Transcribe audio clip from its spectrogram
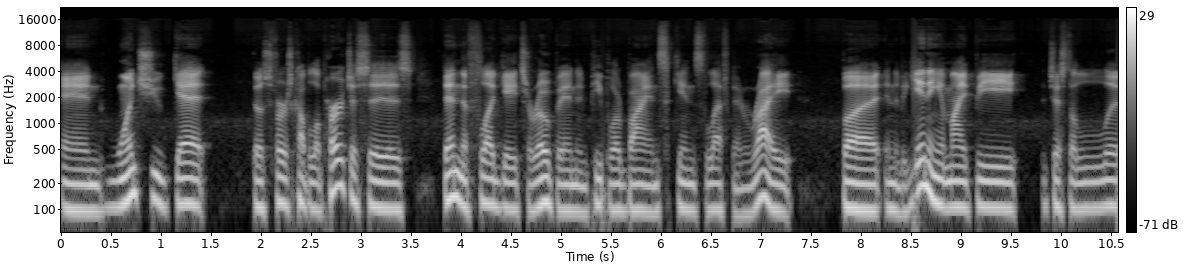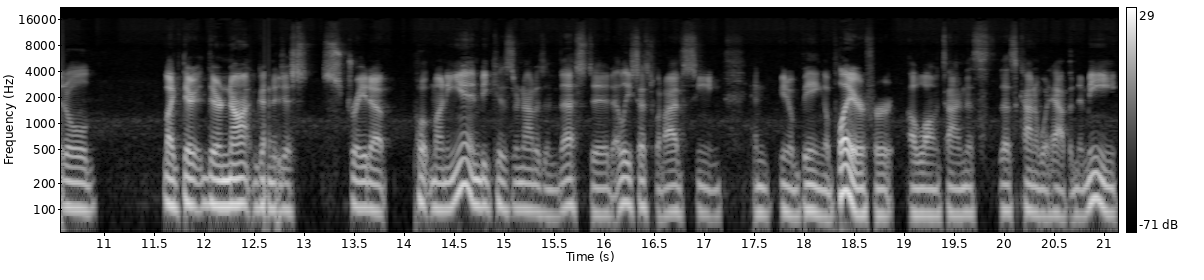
And once you get those first couple of purchases then the floodgates are open and people are buying skins left and right. But in the beginning it might be just a little like they're they're not going to just straight up put money in because they're not as invested. At least that's what I've seen. And you know, being a player for a long time, that's that's kind of what happened to me.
